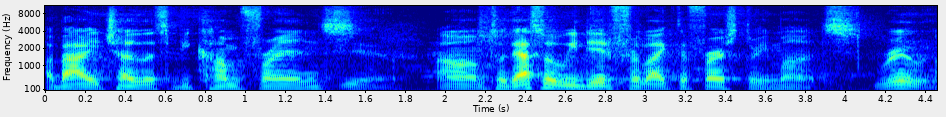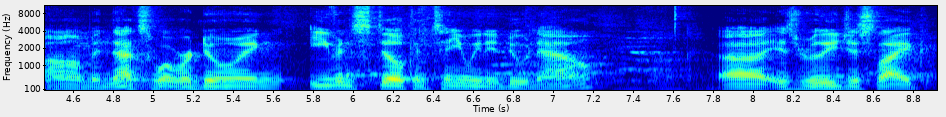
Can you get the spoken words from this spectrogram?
about each other. Let's become friends. Yeah. Um, so that's what we did for like the first three months. Really? Um, and that's what we're doing, even still continuing to do now. Uh, is really just like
